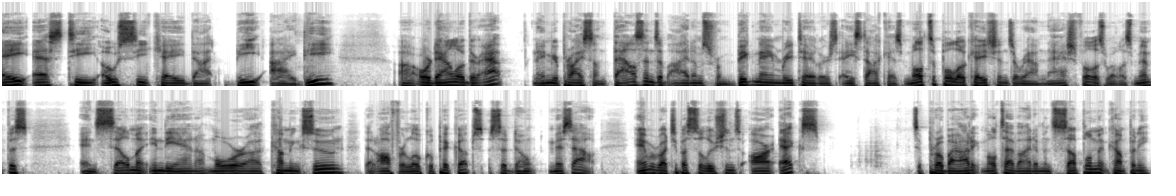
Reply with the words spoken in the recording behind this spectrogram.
A S T O C K dot B I D. Uh, or download their app. Name your price on thousands of items from big name retailers. A Stock has multiple locations around Nashville as well as Memphis and Selma, Indiana. More uh, coming soon that offer local pickups, so don't miss out. And we're brought to you by Solutions RX. It's a probiotic multivitamin supplement company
